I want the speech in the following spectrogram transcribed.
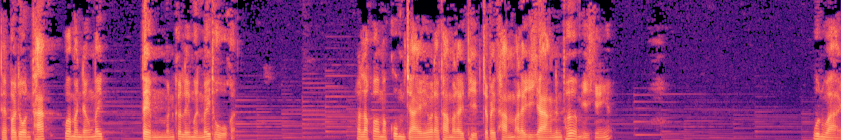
แต่พอโดนทักว่ามันยังไม่ เต็มมันก็เลยเหมือนไม่ถูกอะ่ะแล้วเราก็มากุ้มใจว่าเราทำอะไรผิดจะไปทำอะไรอีกอย่างหนึ่งเพิ่มอีกอย่างเงี้ยวุ่นวาย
